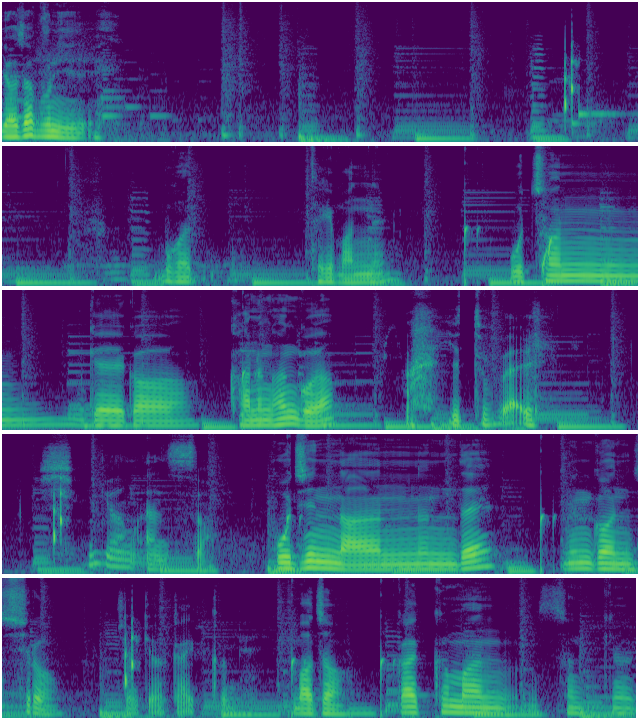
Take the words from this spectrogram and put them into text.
여자분이 뭐가 되게 많네. 5천 개가 가능한 거야? 아 유튜브 알림 신경 안 써. 보진 않는데 는건 싫어. 성격 깔끔해. 맞아. 깔끔한 성격.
